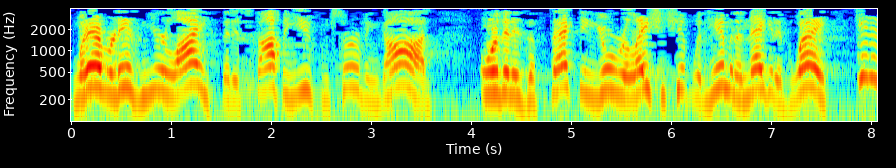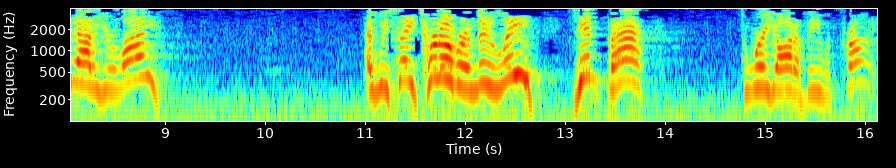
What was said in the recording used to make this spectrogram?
Whatever it is in your life that is stopping you from serving God or that is affecting your relationship with Him in a negative way, get it out of your life. As we say, turn over a new leaf. Get back to where you ought to be with Christ.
